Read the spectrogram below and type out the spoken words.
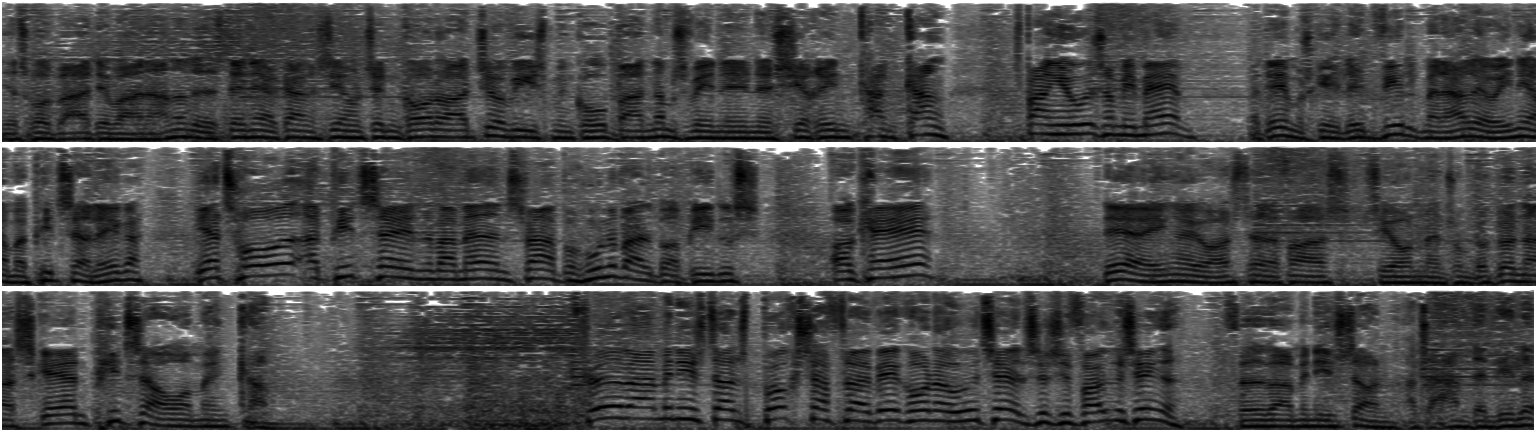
Jeg troede bare, det var en anderledes den her gang, siger hun til den korte radioavis. Min gode barndomsveninde Shirin Kang sprang jo ud som imam. Og det er måske lidt vildt, men alle er jo enige om, at pizza er lækker. Jeg troede, at pizzaen var madens svar på hundevalper og Beatles. Og kage, det er Inger jo også taget fra os, siger hun, mens hun begynder at skære en pizza over med en kamp. Fødevareministerens bukser fløj væk under udtalelse til Folketinget. Fødevareministeren, altså ham den lille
